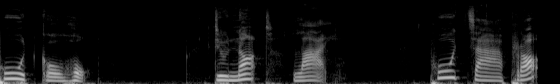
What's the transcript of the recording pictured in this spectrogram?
พูดโกหก do not lie พูดจาเพราะ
